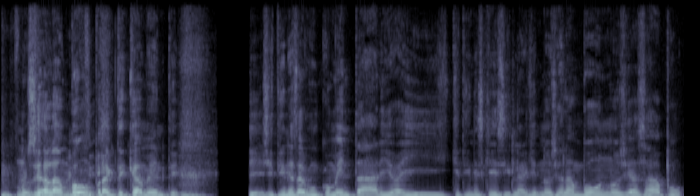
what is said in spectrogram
no sea lambón prácticamente. Sí, si tienes algún comentario ahí que tienes que decirle a alguien, no sea lambón, no sea sapo.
